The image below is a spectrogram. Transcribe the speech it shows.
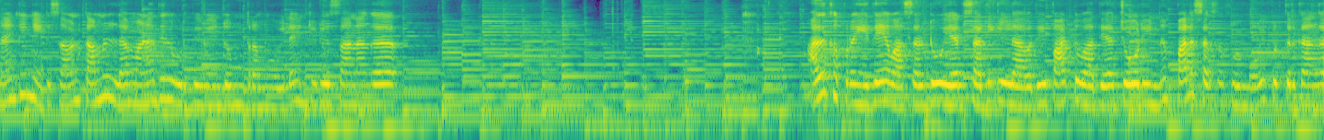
nineteen eighty seven தமிழில் மனதில் உறுதி வேண்டும்ன்ற மூவியில் இன்ட்ரடியூஸ் ஆனாங்க. அதுக்கப்புறம் இதே வாசல் டூயட் சதிலீலாவதி பாட்டுவாதியா ஜோடின்னு பல சக்ஸஸ்ஃபுல் மூவி கொடுத்துருக்காங்க.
